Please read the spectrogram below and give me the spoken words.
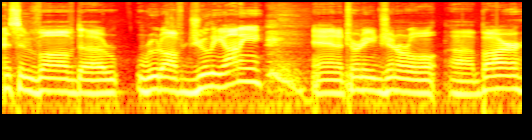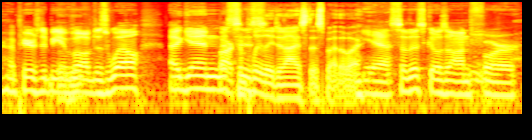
This involved uh, Rudolph Giuliani and Attorney General uh, Barr appears to be involved as well. Again, Barr this is- completely denies this, by the way. yeah. So this goes on for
